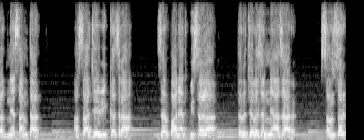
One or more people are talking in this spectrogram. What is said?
तज्ज्ञ सांगतात असा जैविक कचरा जर पाण्यात मिसळला तर जलजन्य आजार संसर्ग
